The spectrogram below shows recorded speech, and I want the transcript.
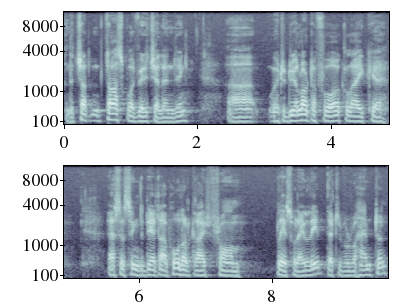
And the task was very challenging. Uh, we had to do a lot of work like uh, assessing the data of whole archives from place where I live, that is Wolverhampton,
